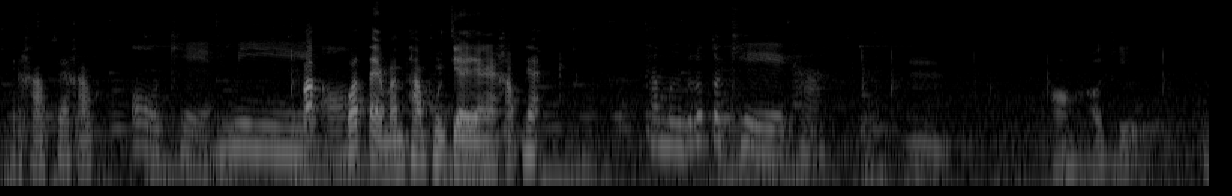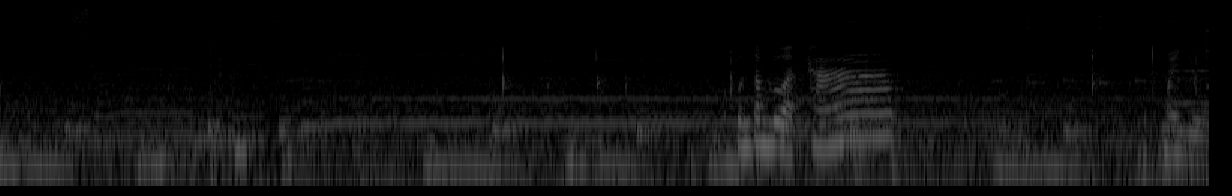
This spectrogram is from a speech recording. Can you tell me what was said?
ใช่ครับใช่ครับโอเค มีว่าอ๋อว่าแต่มันทำกุญแจยังไงครับเนี่ย ทำมือเป็นรูปตัวเคค่ะ อืมอ๋อ โอเค คุณตำรวจครับ ไมาอยู่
